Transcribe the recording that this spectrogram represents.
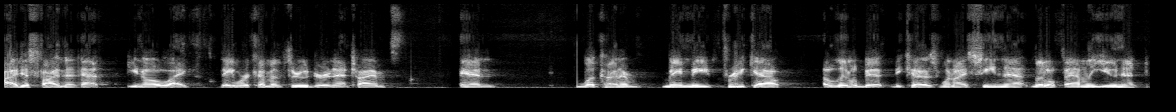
I just find that, that you know, like they were coming through during that time, and what kind of made me freak out a little bit because when I seen that little family unit,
